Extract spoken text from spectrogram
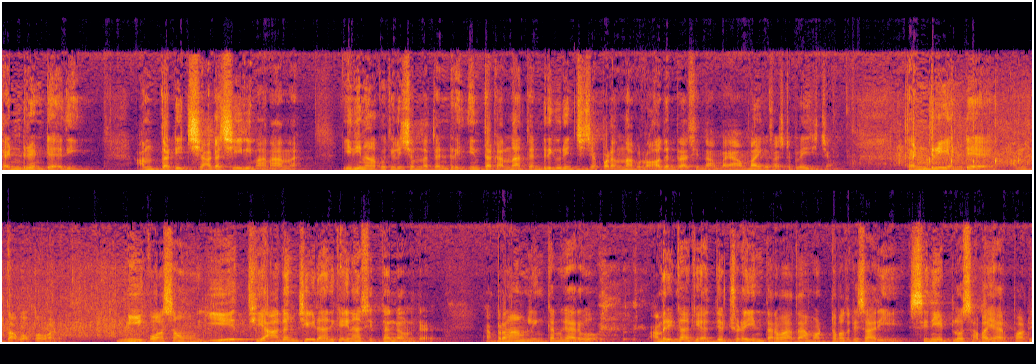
తండ్రి అంటే అది. అంతటి త్యాగశీలి మా నాన్న. ఇది నాకు తెలిసున్న తండ్రి. ఇంతకన్నా తండ్రి గురించి చెప్పడం నాకు రాదని రాసింది ఆ అమ్మాయి. ఆ అమ్మాయికి ఫస్ట్ ప్రైజ్ ఇచ్చాం. తండ్రి అంటే అంత గొప్పవాడు. మీకోసం ఏ త్యాగం చేయడానికైనా సిద్ధంగా ఉంటాడు. అబ్రహాం లింకన్ గారు అమెరికాకి అధ్యక్షుడైన తర్వాత మొట్టమొదటిసారి సినేట్లో సభ ఏర్పాటు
